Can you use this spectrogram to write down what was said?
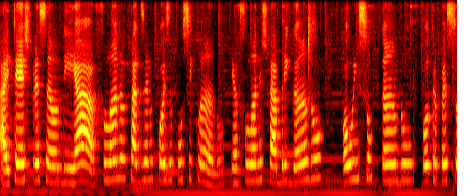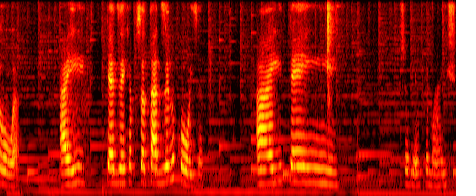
Aí tem a expressão de ah, fulano está dizendo coisa com ciclano, e a fulano está brigando ou insultando outra pessoa. Aí quer dizer que a pessoa está dizendo coisa. Aí tem. Deixa eu ver o que mais.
